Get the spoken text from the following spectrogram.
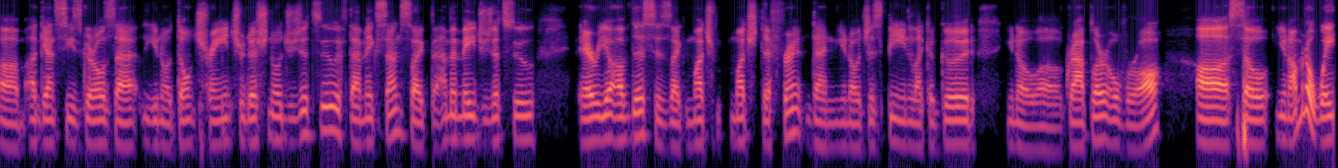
um against these girls that you know don't train traditional jujitsu, if that makes sense. Like the MMA jujitsu area of this is like much much different than you know just being like a good you know uh, grappler overall. Uh, so you know I'm gonna wait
